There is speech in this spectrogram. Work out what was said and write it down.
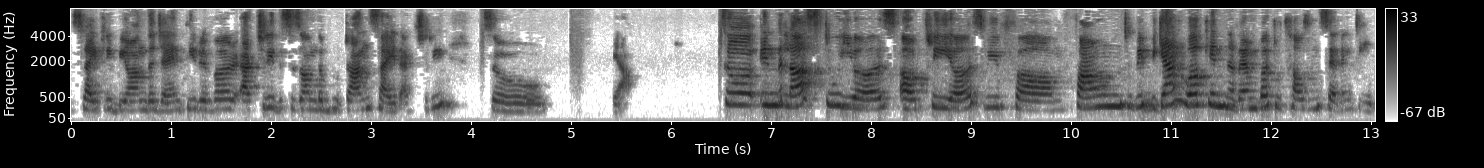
slightly beyond the Jayanti River. Actually, this is on the Bhutan side, actually. So, yeah. So in the last two years or three years, we've um, found, we began work in November 2017.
